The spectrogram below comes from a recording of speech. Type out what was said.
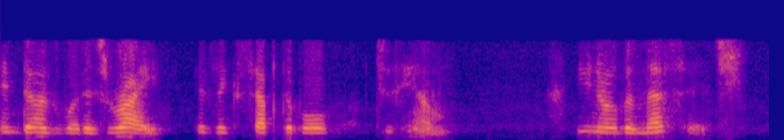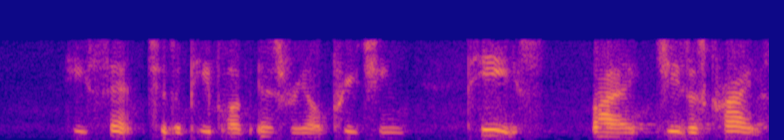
and does what is right is acceptable to him. You know the message he sent to the people of Israel, preaching peace by Jesus Christ.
